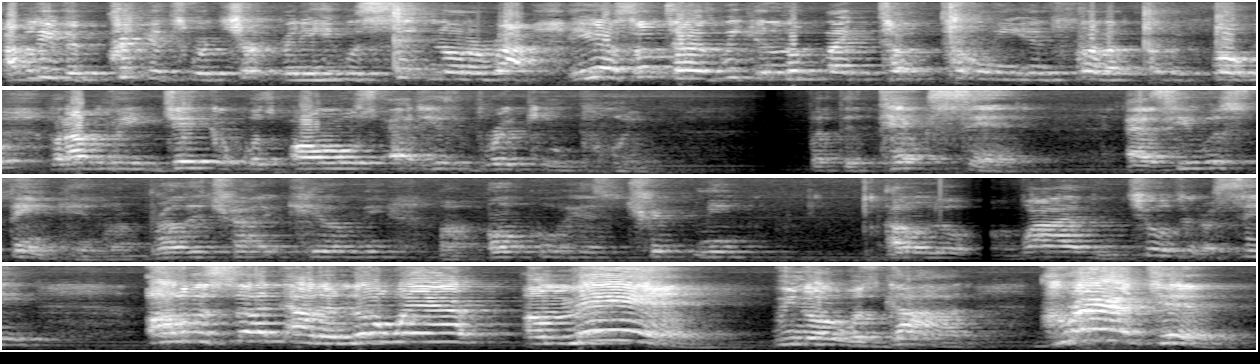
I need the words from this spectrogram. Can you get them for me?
I believe the crickets were chirping and he was sitting on a rock. And you know, sometimes we can look like Tony in front of other folk, but I believe Jacob was almost at his breaking point. But the text said, as he was thinking, my brother tried to kill me, my uncle has tricked me, I don't know if my wife and children are safe. All of a sudden, out of nowhere, a man, we know it was God, grabbed him.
